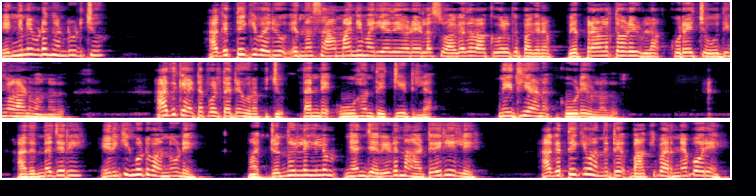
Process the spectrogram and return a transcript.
എങ്ങനെ ഇവിടെ കണ്ടുപിടിച്ചു? അകത്തേക്ക് വരൂ എന്ന സാമാന്യ മര്യാദയോടെയുള്ള സ്വാഗത വാക്കുകൾക്ക് പകരം വെപ്രാളത്തോടെയുള്ള കുറെ ചോദ്യങ്ങളാണ് വന്നത്. അത് കേട്ടപ്പോൾ തന്നെ ഉറപ്പിച്ചു. തന്റെ ഊഹം തെറ്റിയിട്ടില്ല. നിധിയാണ് കൂടെയുള്ളത്. അതെന്താ ജെറി? എനിക്കിങ്ങോട്ട് വന്നൂടെ? മറ്റൊന്നുമില്ലെങ്കിലും ഞാൻ ജെറിയുടെ നാട്ടുകാരിയല്ലേ? അകത്തേക്ക് വന്നിട്ട് ബാക്കി പറഞ്ഞാ പോരെ?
